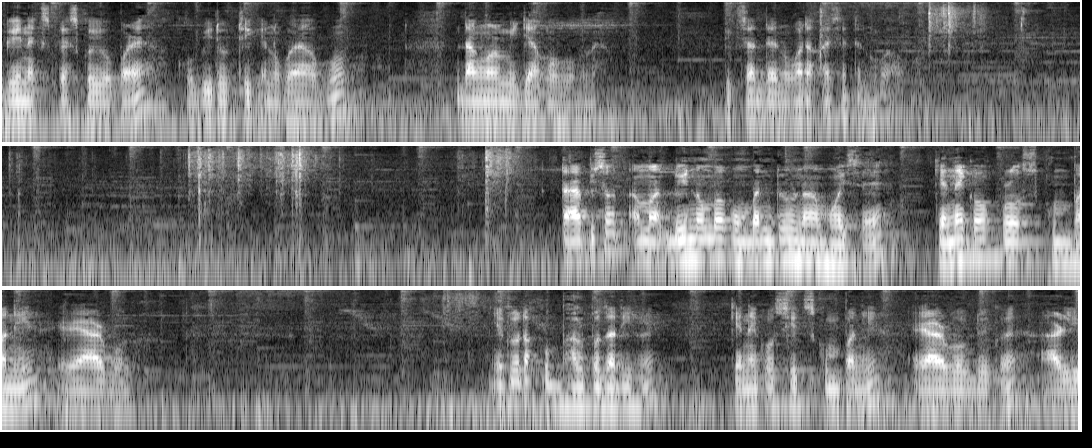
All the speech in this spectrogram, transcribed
গ্ৰীণ এক্সপ্ৰেছ কৰিব পাৰে। কবিটো ঠিক এনেকুৱাই হ'ব। ডাঙৰ মিডিয়াম হ'ব মানে। পিকচাৰত যেনেকুৱা দেখাইছে তেনেকুৱা হ'ব। তাৰপিছত আমাৰ দুই নম্বৰ কোম্পানীটোৰ নাম হৈছে কেনেক ক্ৰছ কোম্পানীৰ ৰেয়াৰ বল। এইটো এটা খুব ভাল প্ৰজাতি হয়। কেনেক চিডছ কোম্পানীৰ এয়াৰ বল বুলি কয় আৰ্লি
